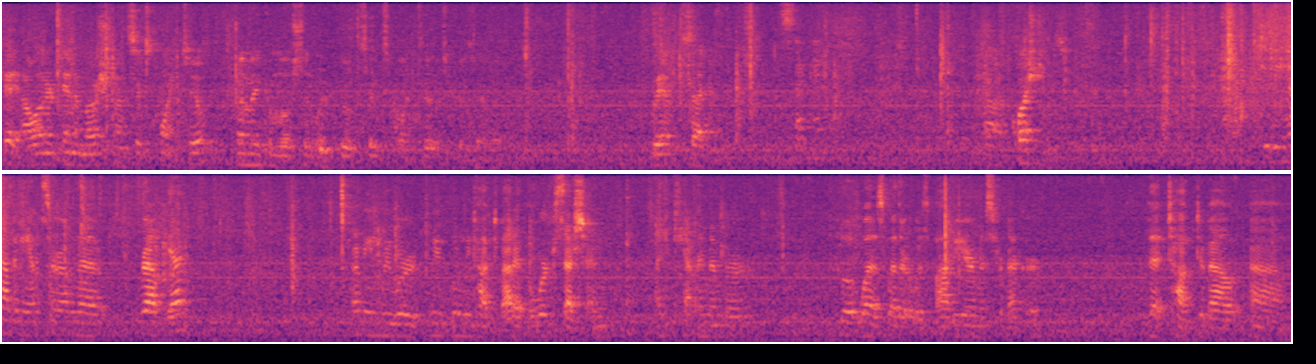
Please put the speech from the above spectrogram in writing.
Okay, I'll entertain a motion on 6.2. I make a motion to approve 6.2 as presented. We have a second. Second. Uh, Questions? Do we have an answer on the route yet? I mean, we were, we- when we talked about it at the work session, I can't remember who it was, whether it was Bobby or Mr. Becker, that talked about, um,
